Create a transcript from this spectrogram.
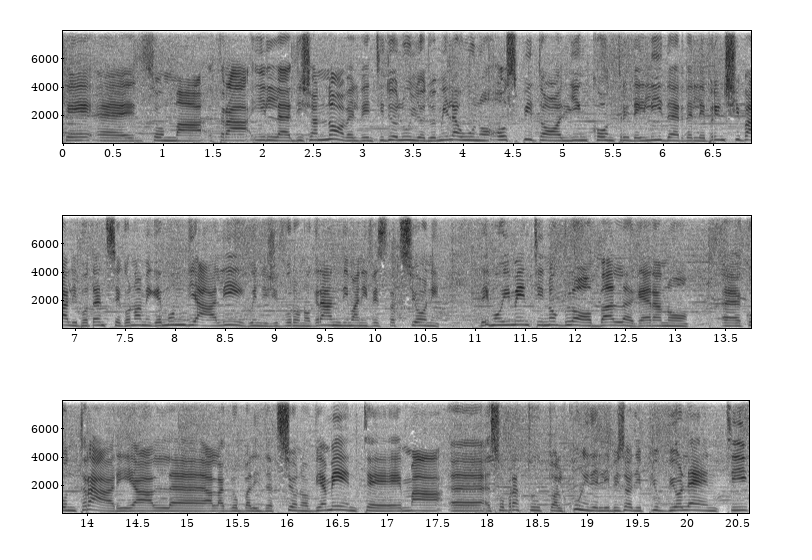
che eh, insomma tra il 19 e il 22 luglio 2001 ospitò gli incontri dei leader delle principali potenze economiche mondiali, quindi ci furono grandi manifestazioni dei movimenti no global che erano eh, contrari al- alla globalizzazione ovviamente, ma eh, soprattutto alcuni degli episodi più violenti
